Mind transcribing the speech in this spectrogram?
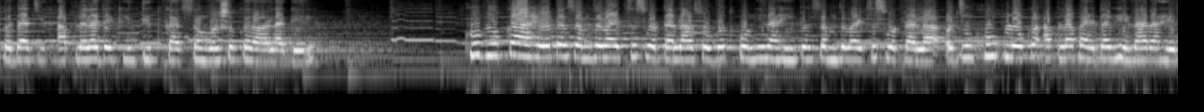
कदाचित आपल्याला देखील तितकाच संघर्ष करावा लागेल. खूप दुःख आहे पण समजवायचं स्वतःला सोबत कोणी नाही. पण समजवायचं स्वतःला. अजून खूप लोक आपला फायदा घेणार आहेत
